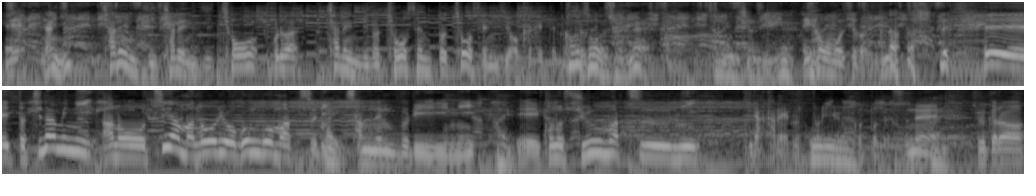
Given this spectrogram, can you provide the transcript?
え何？チャレンジチャレンジ超これはチャレンジの挑戦と挑戦寺をかけてるんですそうでしょうね。チャレンジチャレンジね。いや面白い。な でえー、っとちなみにあの津山納涼ゴンゴ祭り、はい、3年ぶりに、はい、えー、この週末に開かれるということですね、はい、それから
